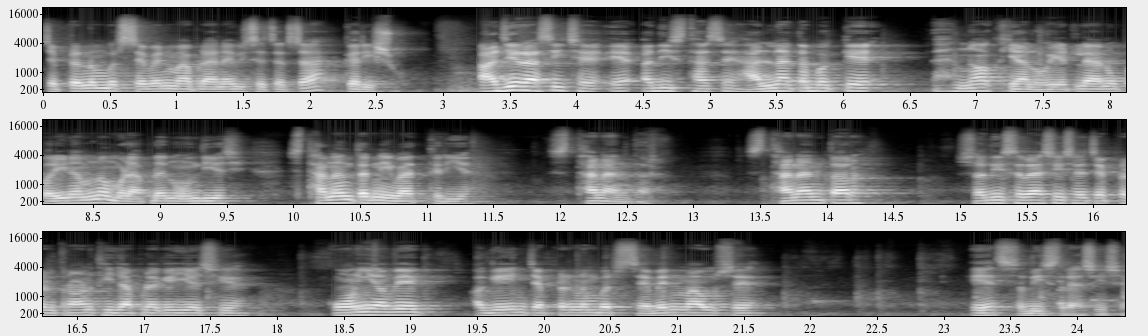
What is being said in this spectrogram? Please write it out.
ચેપ્ટર નંબર સેવનમાં આપણે આના વિશે ચર્ચા કરીશું. આ જે રાશિ છે, એ અદિશ થશે. હાલના તબક્કે ન ખ્યાલ હોય એટલે આનું પરિણામ ન મળે. આપણે નોંધીએ છીએ. સ્થાનાંતરની વાત કરીએ. સ્થાનાંતર. સ્થાનાંતર સદિશ રાશિ છે ચેપ્ટર ત્રણથી જ આપણે કહીએ છીએ. કોણીય વેગ અગેઇન ચેપ્ટર નંબર સેવનમાં આવશે. એ સદિશ રાશિ છે.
